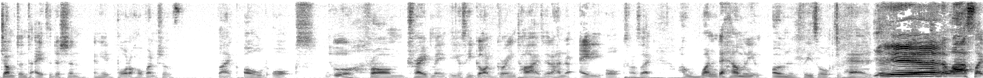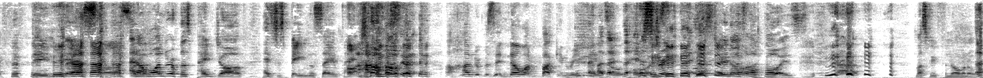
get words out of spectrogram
jumped into eighth edition and he had bought a whole bunch of like old orcs Ooh. from Trade Me because he'd gone green tide at 180 orcs. I was like, I wonder how many owners these orcs have had. Yeah. Yeah. In the last like 15 years. Awesome. And I wonder if this paint job has just been the same paint Oh, job. Hundred percent. No one fucking Uh, repaints the, all the fours. history, the history of those old boys uh, must be phenomenal.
